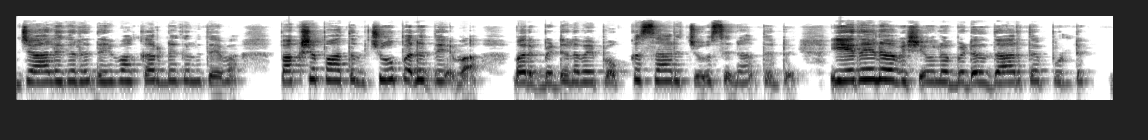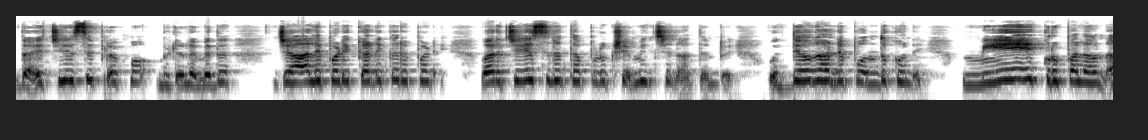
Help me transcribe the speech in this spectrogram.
జాలిగల దేవా కరుణగల దేవా పక్షపాతం చూపన దేవా. మరి బిడ్డల వైపు ఒక్కసారి చూసి నా తండ్రి ఏదైనా విషయంలో బిడ్డలు దారి తప్పుంటే దయచేసి ప్రభా బిడ్డల మీద జాలిపడి కనికరపడి వారు చేసిన తప్పుడు క్షమించి నా తండ్రి. ఉద్యోగాన్ని పొంది పొందుకొని మీ కృపలో నా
